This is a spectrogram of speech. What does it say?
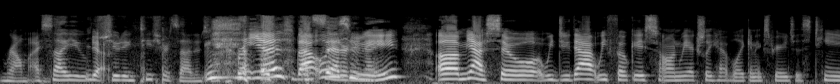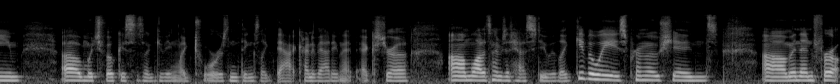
realm? I saw you yeah. shooting T-shirts out. yes, that was Saturday me. Um, yeah, so we do that. We focus on. We actually have like an experiences team um, which focuses on giving like tours and things like that, kind of adding that extra. Um, a lot of times it has to do with like giveaways, promotions, um, and then for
